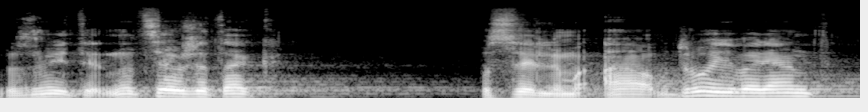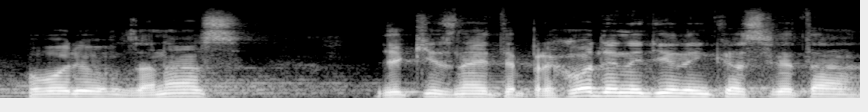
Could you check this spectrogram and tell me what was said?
Розумієте? Ну це вже так по-сильному. А другий варіант, говорю, за нас, які, знаєте, приходить неділенька свята,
